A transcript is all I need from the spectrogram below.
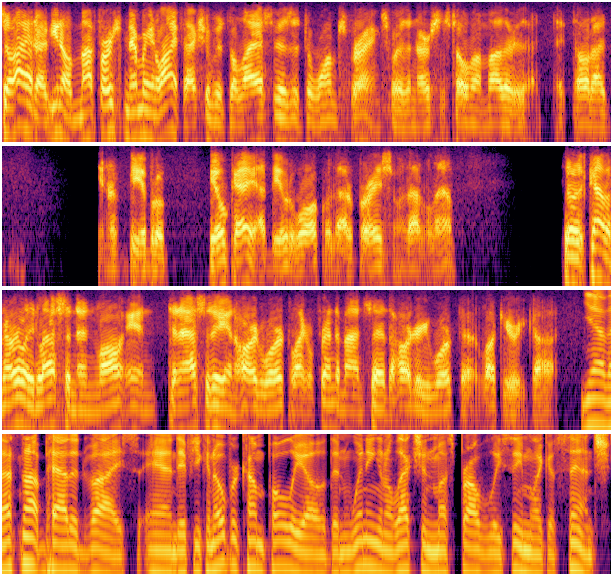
So I had a, you know, my first memory in life actually was the last visit to Warm Springs, where the nurses told my mother that they thought I'd, you know, be able to be okay. I'd be able to walk without a brace and without a limp. So it's kind of an early lesson in long in tenacity and hard work. Like a friend of mine said, the harder you work, the luckier you got. Yeah, that's not bad advice. And if you can overcome polio, then winning an election must probably seem like a cinch.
